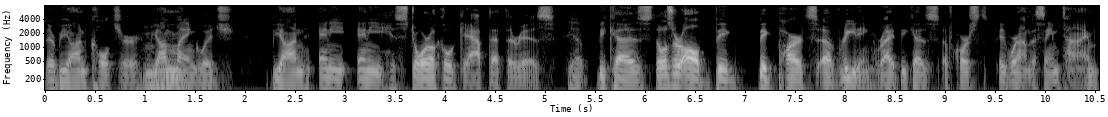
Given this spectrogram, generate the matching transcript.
they're beyond culture, beyond Mhm. language, beyond any any historical gap that there is. Yep. Because those are all big big parts of reading, right? Because of course it, we're not in the same time,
